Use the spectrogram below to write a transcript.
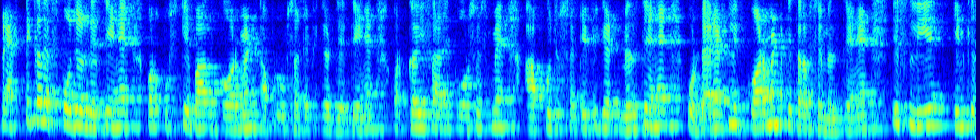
प्रैक्टिकल एक्सपोजर देते हैं और उसके बाद गवर्नमेंट अप्रूव सर्टिफिकेट देते हैं और कई सारे कोर्सेज में आपको जो सर्टिफिकेट मिलते हैं, वो डायरेक्टली गवर्नमेंट की तरफ़ से मिलते हैं। इसलिए इनके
